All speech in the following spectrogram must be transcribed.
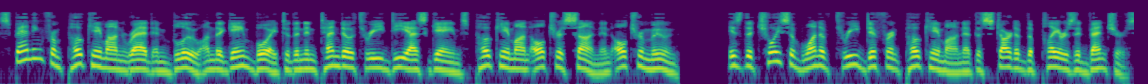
spanning from Pokémon Red and Blue on the Game Boy to the Nintendo 3DS games Pokémon Ultra Sun and Ultra Moon is the choice of one of three different Pokémon at the start of the player's adventures.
